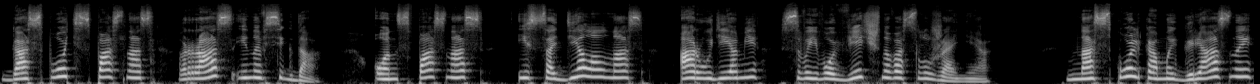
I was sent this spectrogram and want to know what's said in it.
Господь спас нас раз и навсегда. Он спас нас и соделал нас орудиями своего вечного служения насколько мы грязны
